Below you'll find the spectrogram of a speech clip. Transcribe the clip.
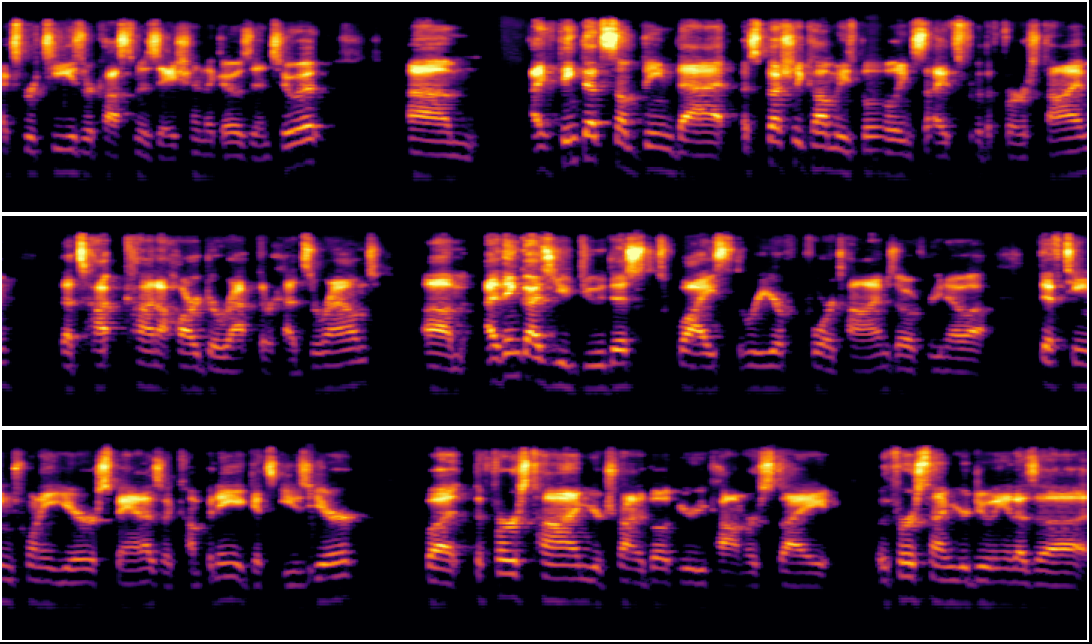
expertise or customization that goes into it. Um, I think that's something that, especially companies building sites for the first time, that's ha- kind of hard to wrap their heads around. Um, I think as you do this twice, three or four times over, you know, a 15, 20 year span as a company, it gets easier. But the first time you're trying to build your e-commerce site, or the first time you're doing it as a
